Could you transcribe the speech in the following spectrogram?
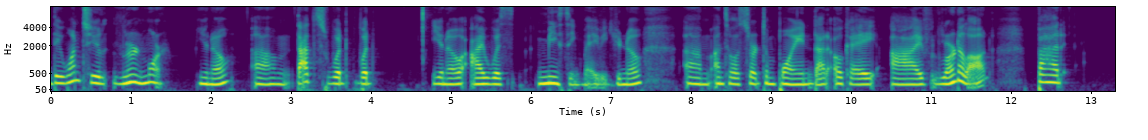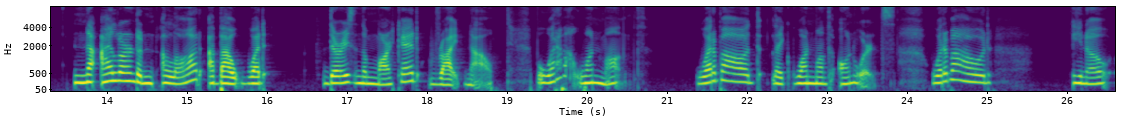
they want to learn more you know? Um, that's what what you know i was missing maybe you know? Um, until a certain point that okay i've learned a lot but i learned a lot about what there is in the market right now but what about one month what about like one month onwards what about you know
